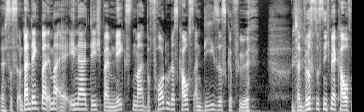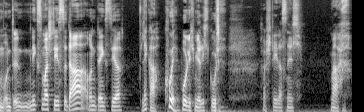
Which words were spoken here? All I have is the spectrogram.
Ist, und dann denkt man immer, erinnere dich beim nächsten Mal, bevor du das kaufst, an dieses Gefühl. Dann wirst du es nicht mehr kaufen. Und im nächsten Mal stehst du da und denkst dir, lecker, cool, hole ich mir richtig gut. Verstehe das nicht. Ach,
